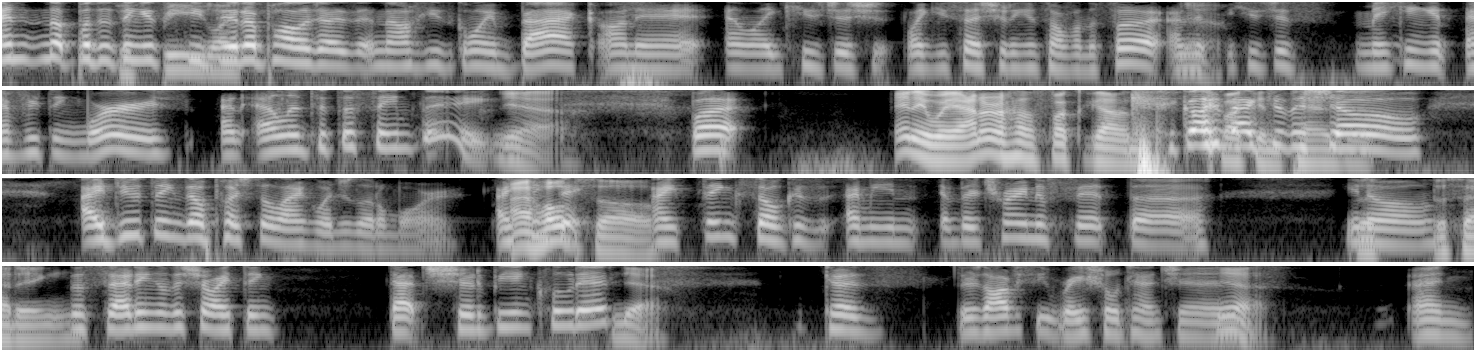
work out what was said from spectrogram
And no, but the thing is, he be, did apologize, and now he's going back on it, and like he's just like you said, shooting himself on the foot, and Yeah. he's just making it everything worse. And Ellen did the same thing. Yeah. But Anyway, I don't know how the fuck we got on this going back to the tangent. show, I do think they'll push the language a little more. I, I, think hope they- so. I think so because I mean, if they're trying to fit the, you The- know, the setting. the setting of the show, I think that should be included yeah. because there's obviously racial tensions. Yeah. And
